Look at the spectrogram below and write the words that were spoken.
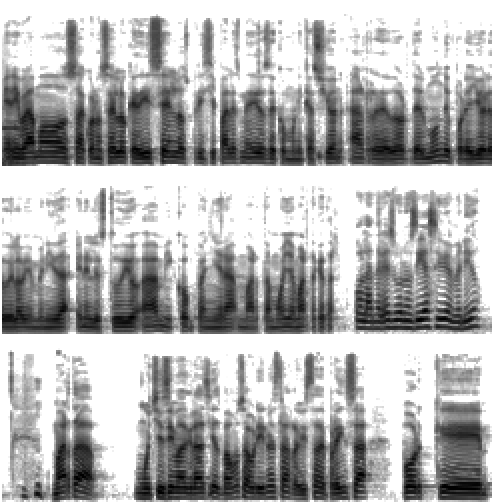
Bien, y vamos a conocer lo que dicen los principales medios de comunicación alrededor del mundo y por ello le doy la bienvenida en el estudio a mi compañera Marta Moya. Marta, ¿qué tal? Hola Andrés, buenos días y bienvenido. Marta, muchísimas gracias. Vamos a abrir nuestra revista de prensa porque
